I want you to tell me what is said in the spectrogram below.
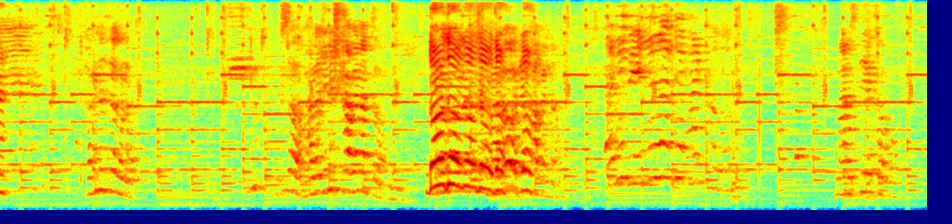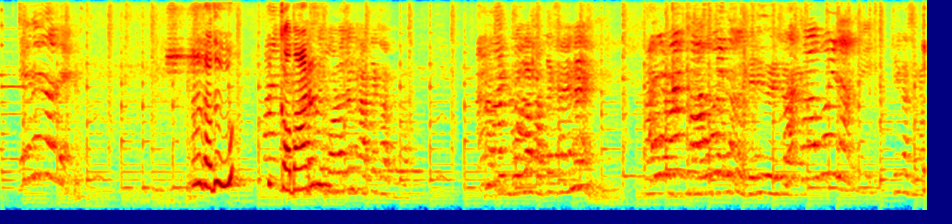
না খাবে না। ভালো জিনিস খাবে না তো। দাও দাও দাও দাও দাও দাও। আরে দাদু কবাড় বড়জন হাতে খাবে না। হাতে বললাম হাতে খায় না? মাছ যাবে তো দেরি যাবে ঠিক আছে মাছ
